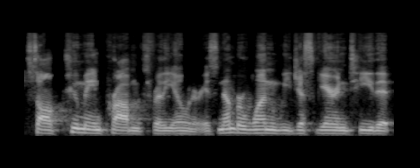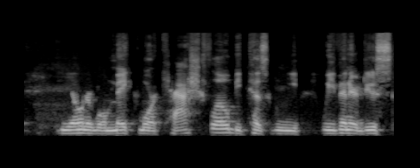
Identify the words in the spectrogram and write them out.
solve two main problems for the owner. Is number one, we just guarantee that the owner will make more cash flow because we we've introduced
